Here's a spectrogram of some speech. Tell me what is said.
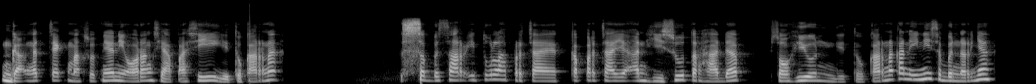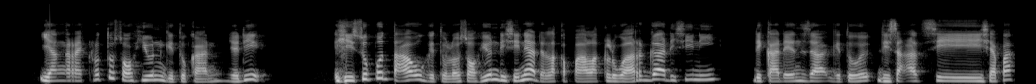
nggak ngecek maksudnya nih orang siapa sih gitu. Karena sebesar itulah percaya kepercayaan Hisu terhadap Sohyun gitu. Karena kan ini sebenarnya yang rekrut tuh Sohyun gitu kan. Jadi Hisu pun tahu gitu loh Sohyun di sini adalah kepala keluarga di sini di Kadenza gitu. Di saat si siapa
